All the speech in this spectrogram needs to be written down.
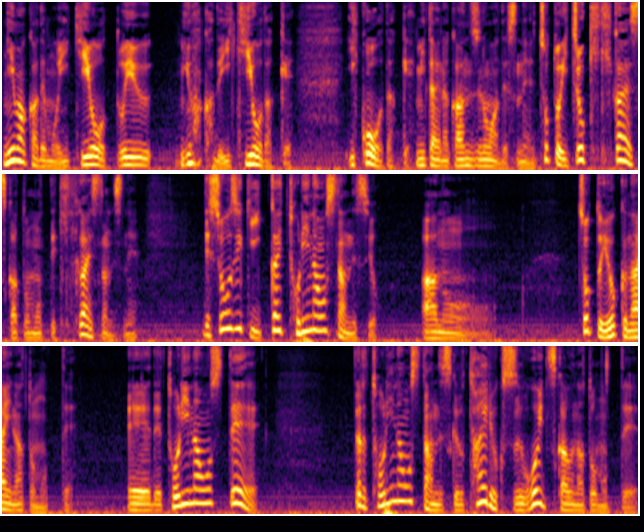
にわかでも生きようという、にわかで生きようだっけ？行こうだっけ？みたいな感じのはですね、ちょっと一応聞き返すかと思って聞き返したんですね。で、正直一回撮り直したんですよ。あの、ちょっと良くないなと思って。えーで、撮り直して、ただ撮り直したんですけど、体力すごい使うなと思って。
